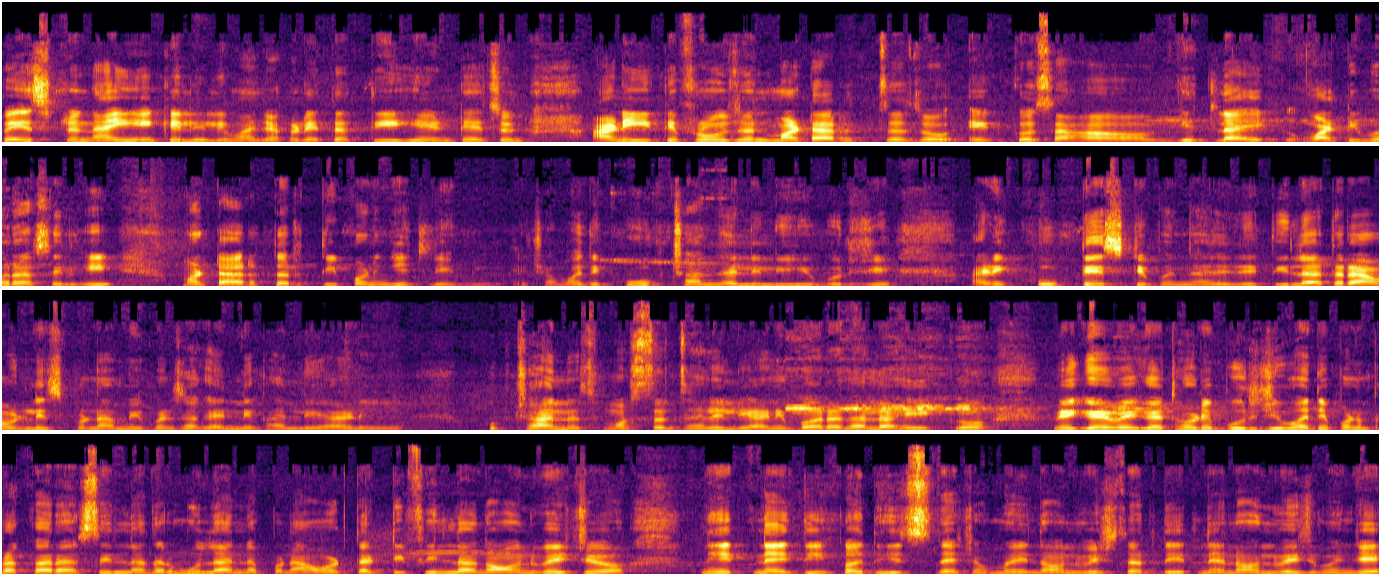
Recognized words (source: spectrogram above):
पेस्ट नाही आहे केलेली माझ्याकडे तर ती घेऊन ठेचून आणि इथे फ्रोझन मटारचा जो एक कसा घेतला एक वाटीभर असेल ही मटार तर ती पण घेतली मी. याच्यामध्ये खूप छान झालेली ही भुर्जी आणि खूप टेस्टी पण झालेली आहे. तिला तर आवडलीच पण आम्ही पण सगळ्यांनी खाल्ली आणि खूप छानच मस्तच झालेली आणि बरं झालं हे एक वेगळे वेगळे थोडे बुर्जीमध्ये पण प्रकार असतील ना तर मुलांना पण आवडतात. टिफिनला नॉनव्हेज नेत नाही ती कधीच त्याच्यामुळे नॉनव्हेज तर देत नाही. नॉनव्हेज म्हणजे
